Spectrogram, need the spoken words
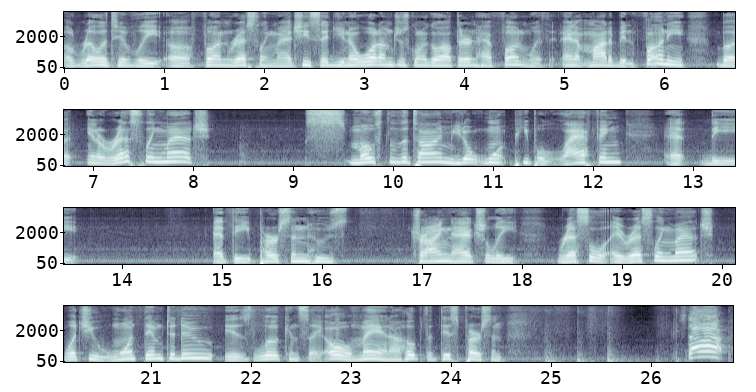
a, a relatively uh, fun wrestling match. He said, "You know what? I'm just going to go out there and have fun with it." And it might have been funny, but in a wrestling match, most of the time you don't want people laughing at the at the person who's trying to actually wrestle a wrestling match, what you want them to do is look and say, "Oh man, I hope that this person stop."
